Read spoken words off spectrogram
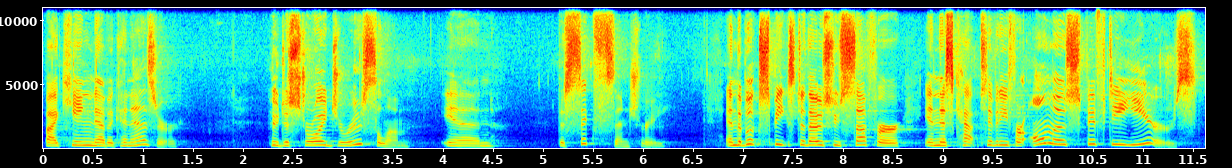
by King Nebuchadnezzar, who destroyed Jerusalem in the sixth century. And the book speaks to those who suffer in this captivity for almost 50 years.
